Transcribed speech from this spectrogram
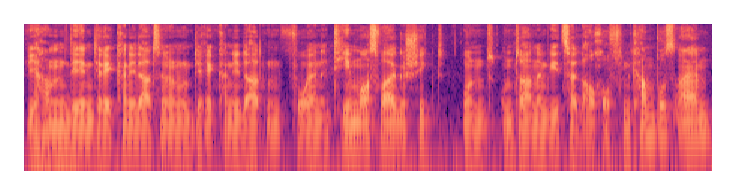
wir haben den Direktkandidatinnen und Direktkandidaten vorher eine Themenauswahl geschickt und unter anderem geht es halt auch auf den Campus ein.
